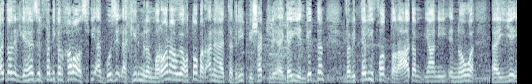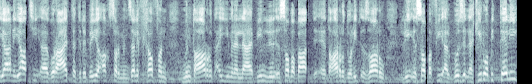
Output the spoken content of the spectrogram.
أيضا الجهاز الفني كان خلاص في الجزء الأخير من المران أو يعتبر أنهى التدريب بشكل جيد جدا فبالتالي فضل عدم يعني إن هو يعني يعطي جرعات تدريبية أكثر من ذلك خوفا من تعرض أي من اللاعبين للإصابة بعد تعرض وليد ازارو لإصابة في الجزء الأخير. وبالتالي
